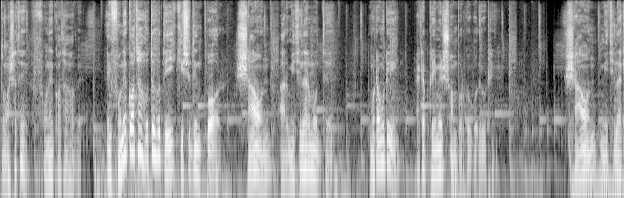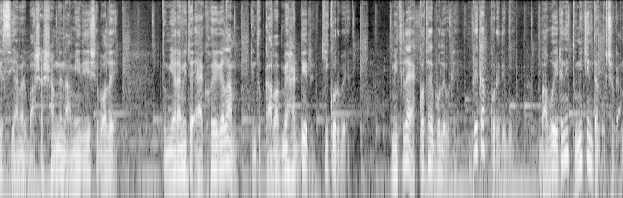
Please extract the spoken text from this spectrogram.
তোমার সাথে ফোনে কথা হবে। এই ফোনে কথা হতে হতেই কিছুদিন পর শাওন আর মিথিলার মধ্যে মোটামুটি একটা প্রেমের সম্পর্ক গড়ে ওঠে। শাওন মিথিলাকে সিয়ামের বাসার সামনে নামিয়ে দিয়ে এসে বলে তুমি আর আমি তো এক হয়ে গেলাম, কিন্তু কাবাব মে হাড্ডির কি করবে? মিথিলা এক কথায় বলে ওঠে ব্রেকআপ করে দেব। বাবু, এটা নিয়ে তুমি চিন্তা করছ কেন?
